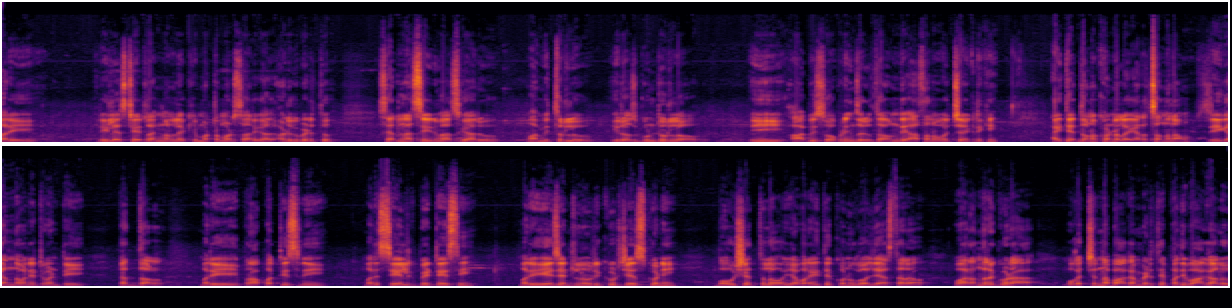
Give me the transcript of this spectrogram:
మరి రియల్ ఎస్టేట్ రంగంలోకి మొట్టమొదటిసారిగా అడుగుపెడుతూ శరణ శ్రీనివాస్ గారు మా మిత్రులు ఈరోజు గుంటూరులో ఈ ఆఫీస్ ఓపెనింగ్ జరుగుతూ ఉంది. ఆ సమయం వచ్చాం ఇక్కడికి. అయితే దొనకొండలో ఎర్రచందనం శ్రీగంధం అనేటువంటి పెద్ద మరి ప్రాపర్టీస్ని మరి సేల్కి పెట్టేసి మరి ఏజెంట్లను రిక్రూట్ చేసుకొని భవిష్యత్తులో ఎవరైతే కొనుగోలు చేస్తారో వారందరికి కూడా ఒక చిన్న భాగం పెడితే పది భాగాలు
